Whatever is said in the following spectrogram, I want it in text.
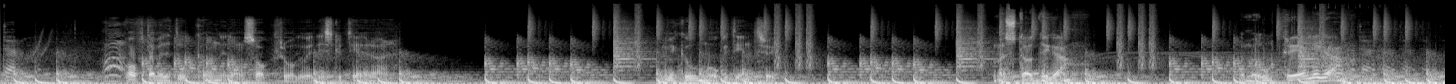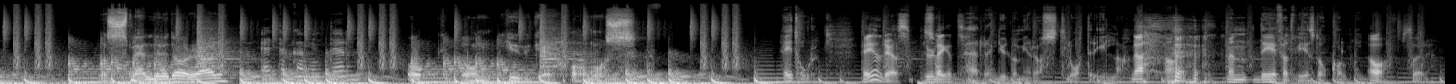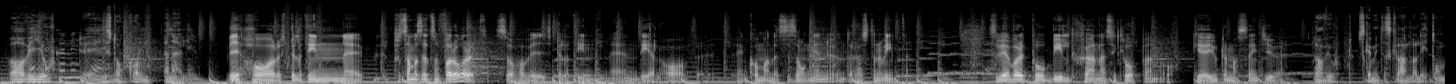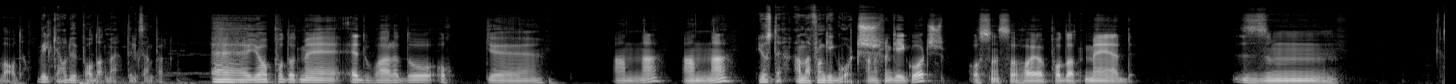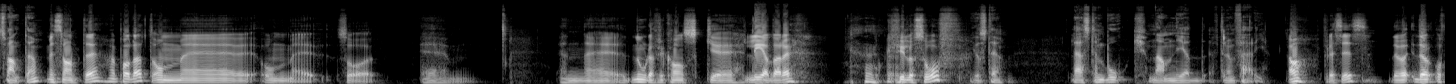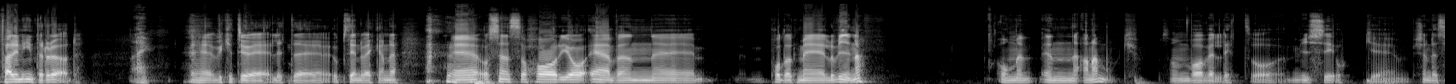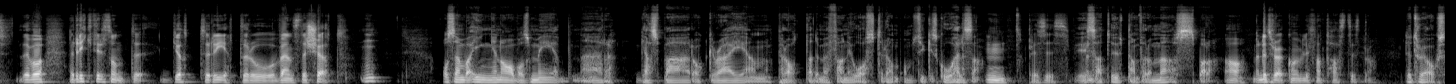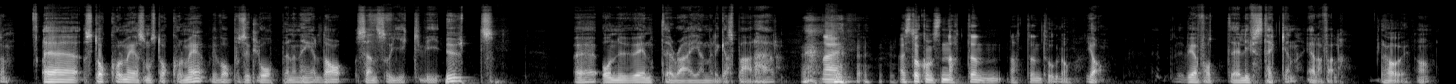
synpunkter. Ofta väldigt okunnig om sakfrågor vi diskuterar. Mycket omoget intryck. De är stöddiga. De är otrevliga. De smäller i dörrar. Och de ljuger om oss. Hej Tor! Hej Andreas, hur är Så, läget? Herregud vad min röst låter illa. Ja. Men det är för att vi är i Stockholm. Ja, så är det. Vad har vi gjort eh, i Stockholm en helg? Vi har spelat in, eh, på samma sätt som förra året, så har vi spelat in en del av den kommande säsongen nu under hösten och vintern. Så vi har varit på Bildsköna Cyklopen och eh, gjort en massa intervjuer. Det har vi gjort. Ska vi inte skvallra lite om vad? Vilka har du poddat med till exempel? Eh, Jag har poddat med Eduardo och eh, Anna, Anna, Just det, Anna från Gigwatch. Anna från Gigwatch. Och sen så har jag poddat med Zm, Svante. med Svante har jag poddat om, eh, om eh, så, eh, en eh, nordafrikansk eh, ledare och filosof. Just det. Läste en bok namngedd efter en färg. Ja, precis. Det var, det, och färgen är inte röd, Nej, eh, vilket ju är lite uppseendeväckande. Eh, och sen så har jag även eh, poddat med Lovina om en, en annan bok som var väldigt så, mysig och eh, kändes, det var riktigt sånt gött retro vänsterkött. Och sen var ingen av oss med när Gaspar och Ryan pratade med Fanny Åström om psykisk ohälsa. Mm, precis. Vi satt utanför och mös bara. Ja, men det tror jag kommer bli fantastiskt bra. Det tror jag också. Eh, Stockholm är som Stockholm är. Vi var på Cyklopen en hel dag. Sen så gick vi ut. Eh, och nu är inte Ryan eller Gaspar här. Nej, Stockholmsnatten natten tog de. Ja, vi har fått eh, livstecken i alla fall. Det har vi. Ja.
